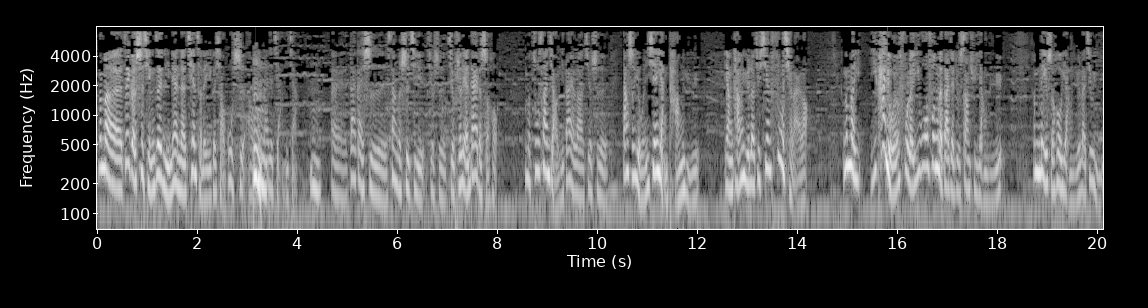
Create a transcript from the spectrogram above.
那么这个事情这里面呢，牵扯了一个小故事啊，我嗯跟大家讲一讲。嗯呃，大概是上个世纪就是九十年代的时候，那么珠三角一带呢，就是当时有人先养塘鱼，养塘鱼了就先富起来了。那么一看有人富了，一窝蜂的大家就上去养鱼。那么那个时候养鱼了，就以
